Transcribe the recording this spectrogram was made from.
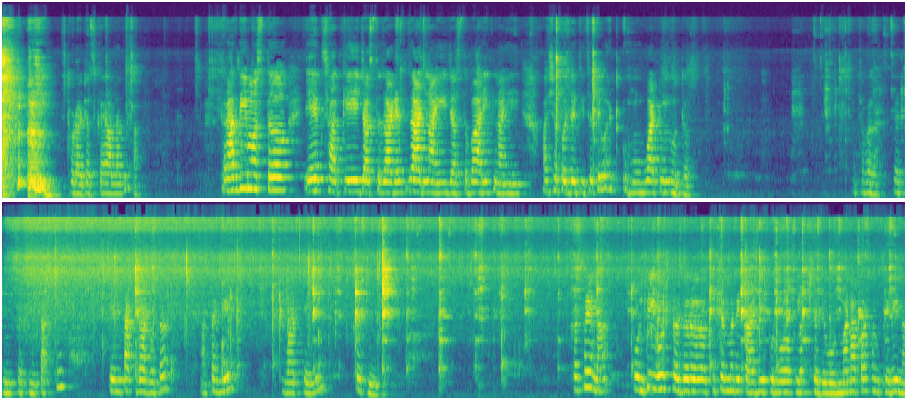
थोडा टचका आला बघा तर अगदी मस्त एकसारखे जास्त जाड जाड नाही जास्त बारीक नाही अशा पद्धतीचं ते वाट वाटून होतं. आता बघा त्यात मी चटणी टाकते. तेल टाकणार होतं. आता हे वाटलेली चटणी. कसं आहे ना कोणतीही गोष्ट जर किचनमध्ये काळजीपूर्वक लक्ष देऊन मनापासून केली ना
